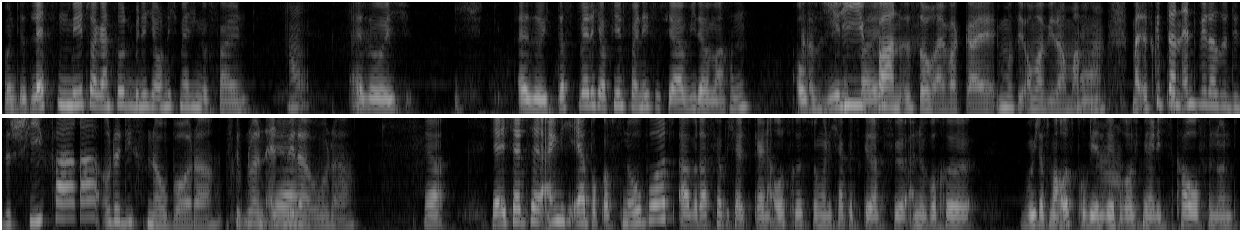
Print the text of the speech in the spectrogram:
und das letzten Meter ganz unten bin ich auch nicht mehr hingefallen. Also ich, ich, also ich, das werde ich auf jeden Fall nächstes Jahr wieder machen. Auf also Skifahren Fall. ist auch einfach geil. Muss ich auch mal wieder machen. Ja. Es gibt dann entweder so diese Skifahrer oder die Snowboarder. Es gibt nur ein entweder ja. oder. Ja. Ja, ich hätte eigentlich eher Bock auf Snowboard, aber dafür habe ich halt keine Ausrüstung und ich habe jetzt gedacht, für eine Woche wo ich das mal ausprobieren will, brauche ich mir halt nichts kaufen und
